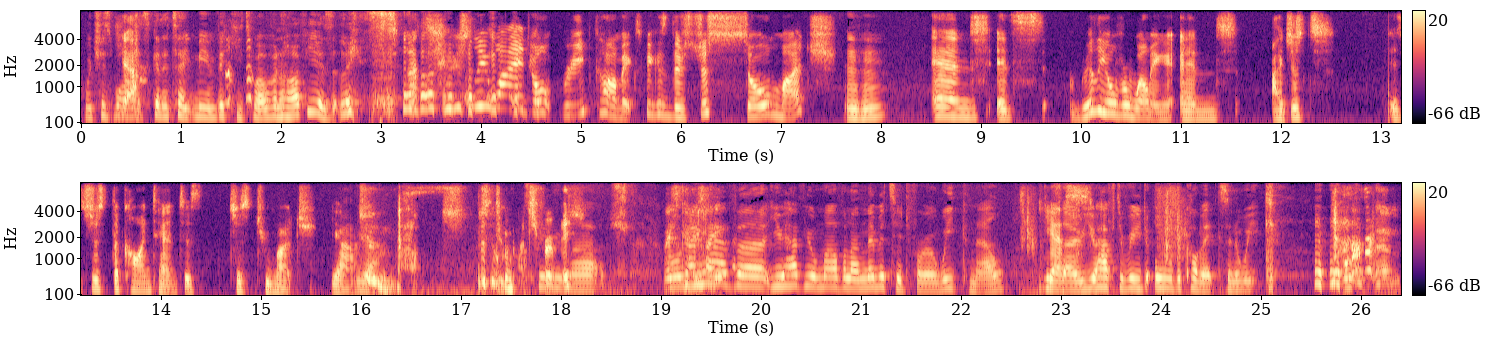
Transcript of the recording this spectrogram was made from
which is why Yeah. it's going to take me and Vicky 12 and a half years at least. That's usually why I don't read comics because there's just so much hmm and it's really overwhelming and I just it's just the content is just too much. Yeah. Yeah. Too much. Just too much for Too me. much. It's Well, you have uh, you have your Marvel Unlimited for a week, Mel. Yes. So you have to read all the comics in a week. all of them,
